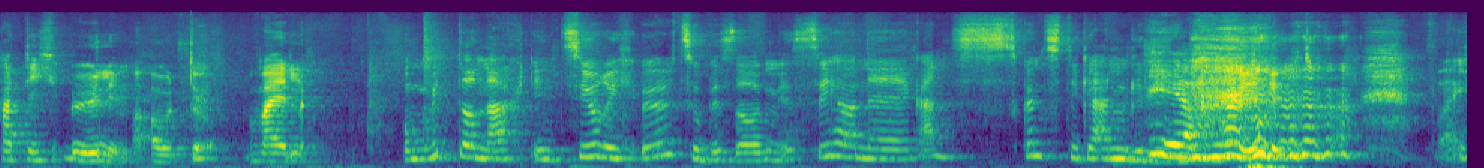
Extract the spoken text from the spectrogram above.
hatte ich Öl im Auto, weil um Mitternacht in Zürich Öl zu besorgen, ist sicher eine ganz günstige Angelegenheit. Ja.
